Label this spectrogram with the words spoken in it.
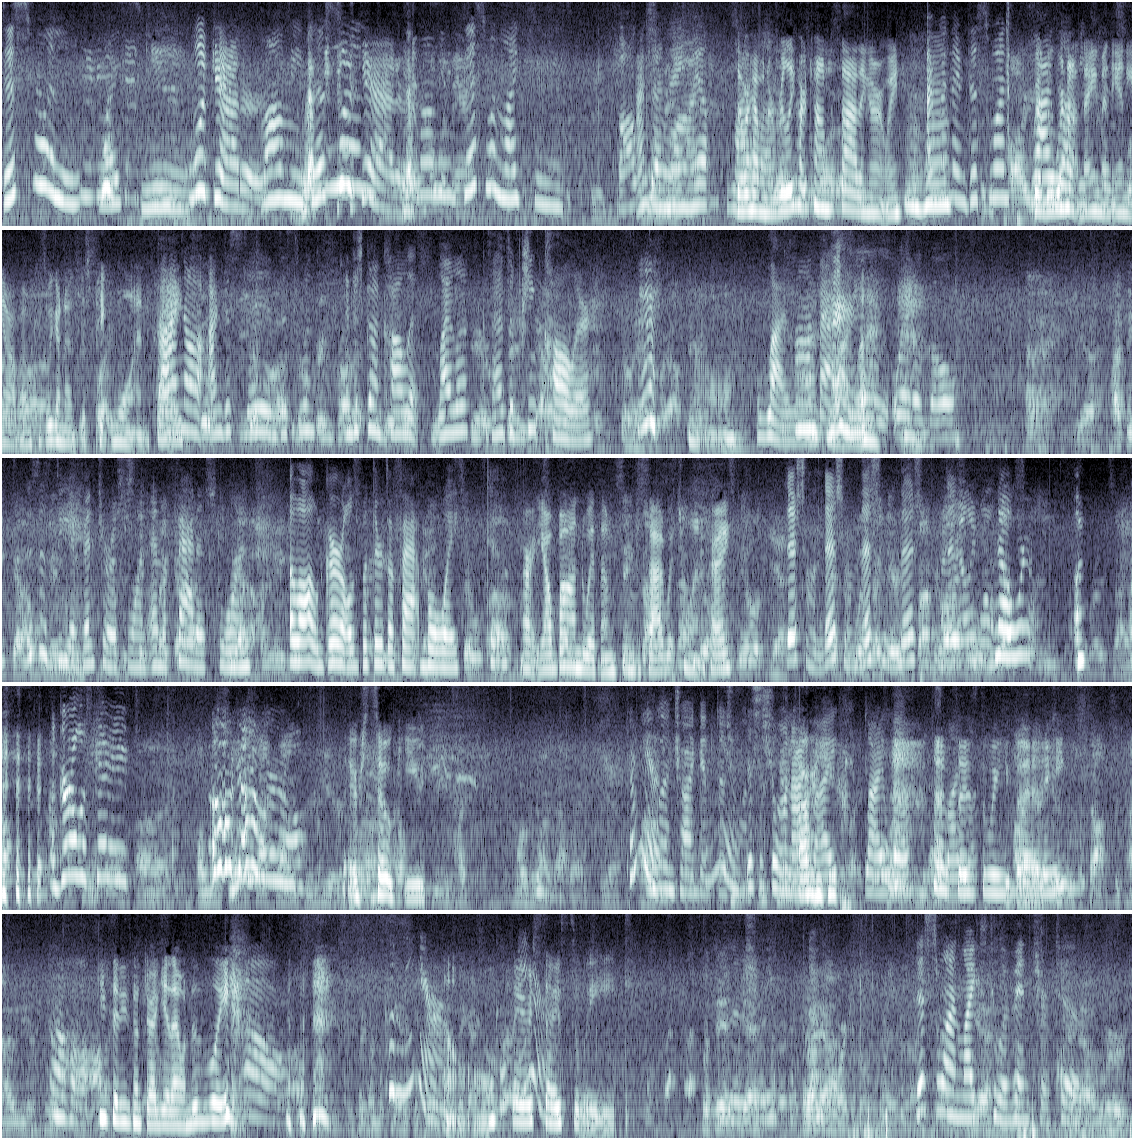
This one likes me. Look at her. Mommy, this Look one. at her. Mommy, this one likes me. I'm gonna name it. So we're having a really hard time deciding, aren't we? Mm-hmm. I'm gonna name this one. Baby, we're not naming any of them because we're gonna just pick one, I okay? know. I'm just saying this one. I'm just gonna call it Lila because it has a pink collar. Oh, Lila. Lila. Way to go. Yeah, I think. Uh, This we'll is do- the adventurous just one and the like, uh, fattest we one 180 of all girls, but there's a fat Okay. boy. So, too. um, all right, y'all bond with them and decide which one, field, okay? this field. Yeah. This one, this one, this right one, this one, line, this we'll one. do No, we're on the roadside, and then, A girl escaped. uh, Oh, no. side road through here. They're Uh, so cute. More of the water that way. Yeah. Come here. I'm gonna try to get this one. This is the one I you- like. Lila. That's so sweet, I like that buddy. kid who stops a coyote or. He said he's gonna try to get that one to sleep. Oh. Oh, they're so sweet. But then, yeah, right now, This one likes Yeah. to adventure I too. know, we're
